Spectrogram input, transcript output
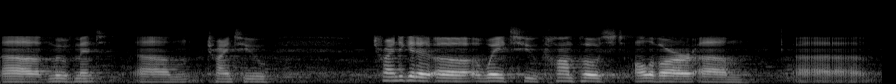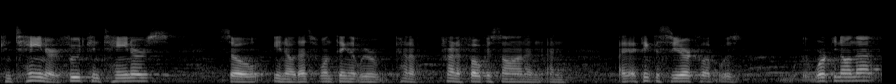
uh, movement, um, trying to trying to get a, a, way to compost all of our um, uh, container food containers. So you know that's one thing that we were kind of trying to focus on, and, and I, I think the Sierra Club was working on that.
